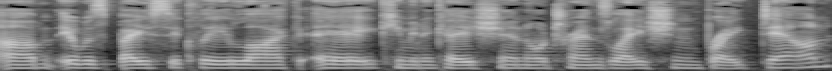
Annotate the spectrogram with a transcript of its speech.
Um, it was basically like a communication or translation breakdown.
